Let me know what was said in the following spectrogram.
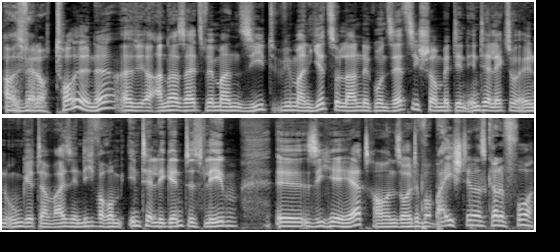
Aber es wäre doch toll, ne? Also andererseits, wenn man sieht, wie man hierzulande grundsätzlich schon mit den Intellektuellen umgeht, dann weiß ich nicht, warum intelligentes Leben äh, sich hierher trauen sollte. Wobei, ich stelle mir das gerade vor,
